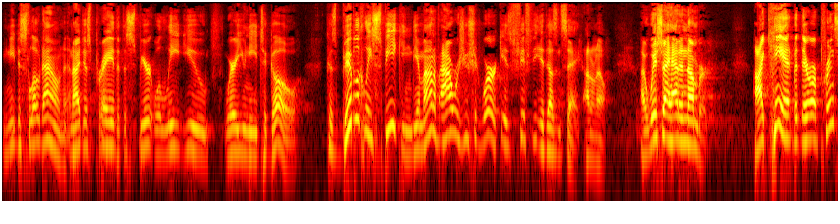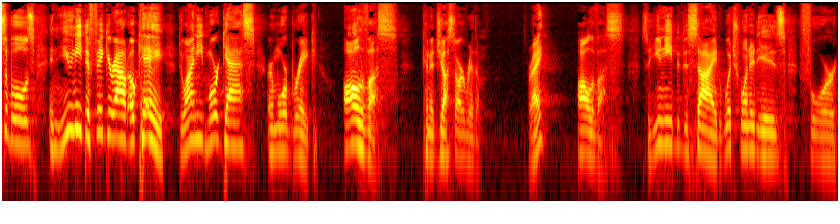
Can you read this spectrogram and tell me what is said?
You need to slow down. And I just pray that the Spirit will lead you where you need to go. Because biblically speaking, the amount of hours you should work is 50, it doesn't say. I don't know. I wish I had a number. I can't, but there are principles and you need to figure out, okay, do I need more gas or more brake? All of us can adjust our rhythm, right? All of us. So you need to decide which one it is for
